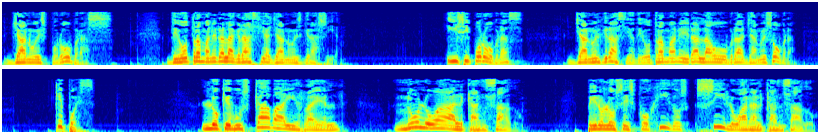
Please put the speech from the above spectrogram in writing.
ya no es por obras. De otra manera la gracia ya no es gracia. Y si por obras, ya no es gracia, de otra manera la obra ya no es obra. ¿Qué pues? Lo que buscaba a Israel no lo ha alcanzado, pero los escogidos sí lo han alcanzado,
